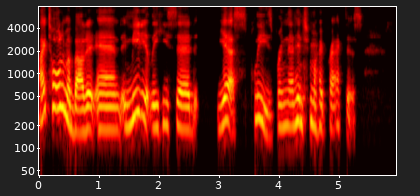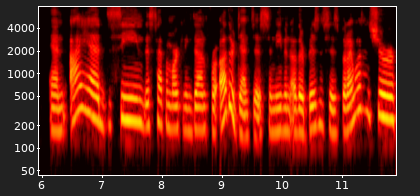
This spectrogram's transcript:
I told him about it, and immediately he said, Yes, please bring that into my practice. And I had seen this type of marketing done for other dentists and even other businesses, but I wasn't sure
